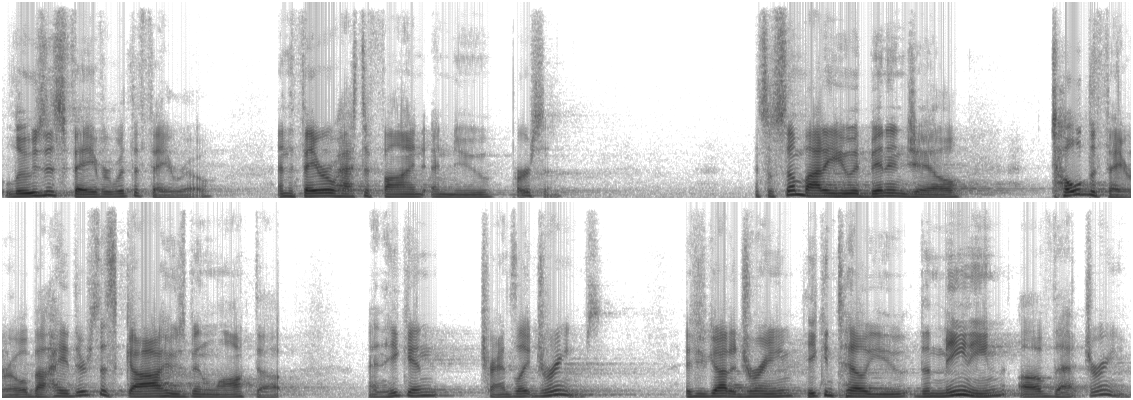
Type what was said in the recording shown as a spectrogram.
loses favor with the Pharaoh, and the Pharaoh has to find a new person. And so somebody who had been in jail told the Pharaoh about, hey, there's this guy who's been locked up, and he can translate dreams. If you've got a dream, he can tell you the meaning of that dream.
